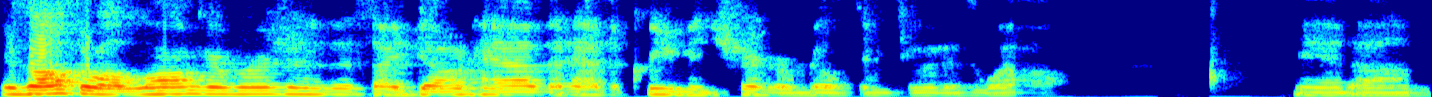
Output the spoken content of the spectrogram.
There's also a longer version of this I don't have that has a cream and sugar built into it as well. And um,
